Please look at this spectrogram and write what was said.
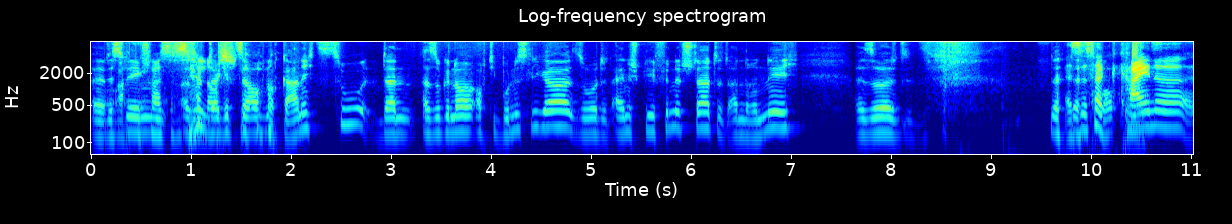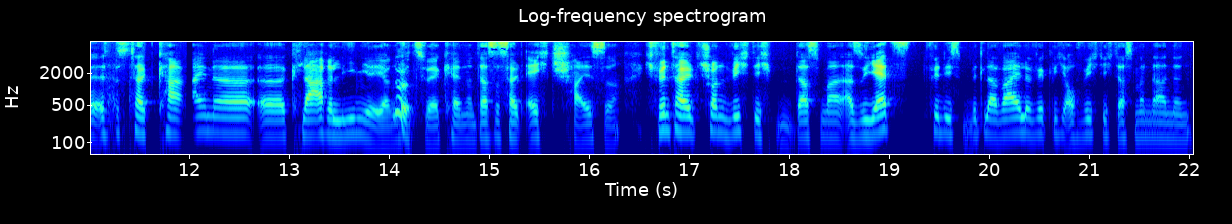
Äh, deswegen, Ach, Scheiße, also da gibt es ja auch noch gar nichts zu. Dann, also genau auch die Bundesliga, so das eine Spiel findet statt, das andere nicht. Also es ist halt keine, es ist halt keine äh, klare Linie irgendwie Nö. zu erkennen und das ist halt echt scheiße. Ich finde halt schon wichtig, dass man, also jetzt finde ich es mittlerweile wirklich auch wichtig, dass man da einen,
